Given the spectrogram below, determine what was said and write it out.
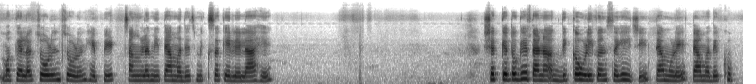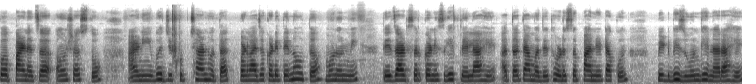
मक्याला चोळून चोळून हे पीठ चांगलं मी त्यामध्येच मिक्स केलेलं आहे. शक्यतो घेताना अगदी कवळी कणसं घ्यायची त्यामुळे त्यामध्ये खूप पाण्याचा अंश असतो आणि भजी खूप छान होतात. पण माझ्याकडे ते नव्हतं म्हणून मी ते जाडसर कणीस घेतलेलं आहे. आता त्यामध्ये थोडंसं पाणी टाकून पीठ भिजवून घेणार आहे.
